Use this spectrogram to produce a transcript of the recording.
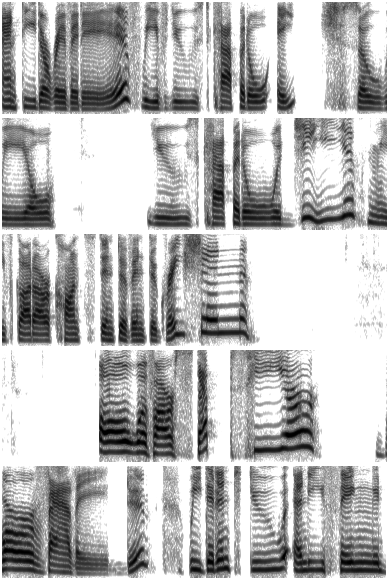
antiderivative. We've used capital H, so we'll use capital G. We've got our constant of integration. All of our steps here were valid. We didn't do anything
